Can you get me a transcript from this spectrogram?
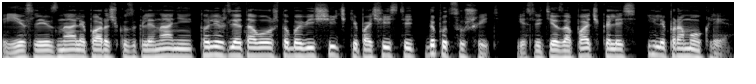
Если и знали парочку заклинаний, то лишь для того, чтобы вещички почистить да подсушить, если те запачкались или промокли.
